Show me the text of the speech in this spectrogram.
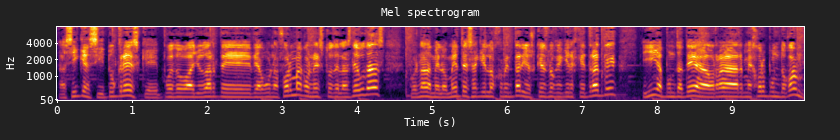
Así que si tú crees que puedo ayudarte de alguna forma con esto de las deudas, pues nada, me lo metes aquí en los comentarios qué es lo que quieres que trate y apúntate a ahorrarmejor.com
